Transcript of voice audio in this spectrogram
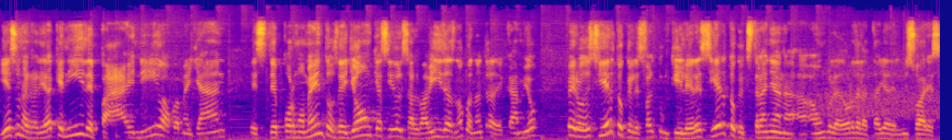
y es una realidad que ni Depay, ni Aubameyang, este, por momentos de John, que ha sido el salvavidas, ¿no? Cuando entra de cambio, pero es cierto que les falta un killer, es cierto que extrañan a, un goleador de la talla de Luis Suárez,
